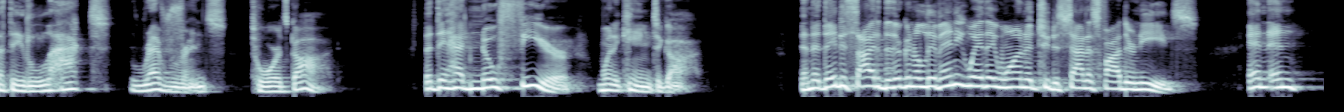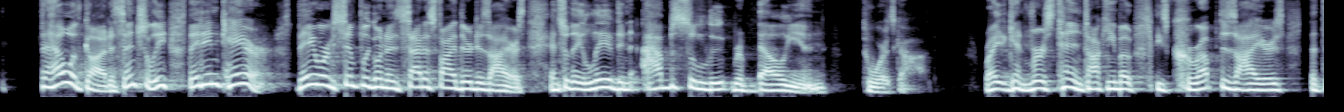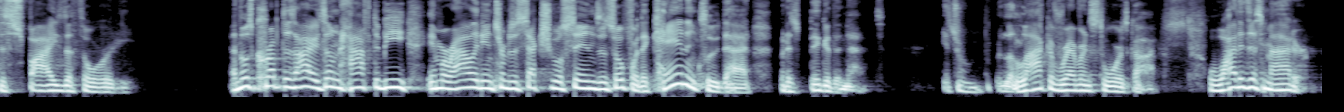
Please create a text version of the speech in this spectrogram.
that they lacked reverence towards God, that they had no fear when it came to God, and that they decided that they're going to live any way they wanted to to satisfy their needs. And, and to hell with God, essentially. They didn't care. They were simply going to satisfy their desires. And so they lived in absolute rebellion towards God. Right? Again, verse 10, talking about these corrupt desires that despised authority. And those corrupt desires don't have to be immorality in terms of sexual sins and so forth. It can include that, but it's bigger than that. It's the lack of reverence towards God. why does this matter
